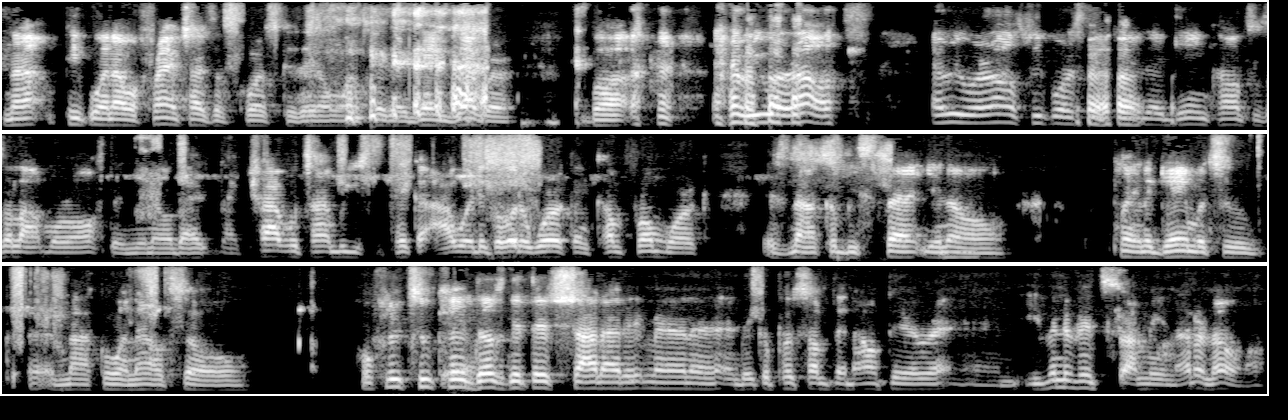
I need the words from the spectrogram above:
Not people in our franchise, of course, because they don't want to play their games ever. But everywhere else, everywhere else, people are still playing their game consoles a lot more often. You know that that travel time we used to take an hour to go to work and come from work is now could be spent, you know, playing a game or two, uh, not going out. So Hopefully, 2K yeah. does get their shot at it, man, and, and, they could put something out there. And even if it's, I mean, I don't know.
